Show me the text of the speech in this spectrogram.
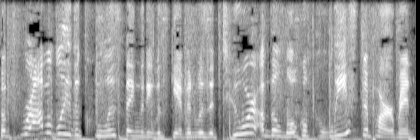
But probably the coolest thing that he was given was a tour of the local police department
